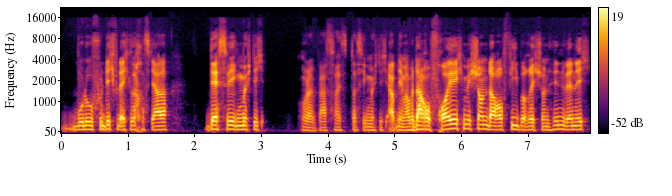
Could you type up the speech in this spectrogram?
wo du für dich vielleicht gesagt hast, ja, deswegen möchte ich oder was heißt, deswegen möchte ich abnehmen. Aber darauf freue ich mich schon, darauf fiebere ich schon hin, wenn ich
